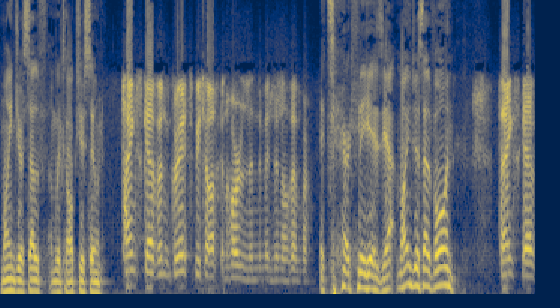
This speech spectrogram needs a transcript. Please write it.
Mind yourself, and we'll talk to you soon. Thanks, Kevin. Great to be talking hurling in the middle of November. It certainly is. Yeah, mind yourself, Eoin. Thanks, Gav.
